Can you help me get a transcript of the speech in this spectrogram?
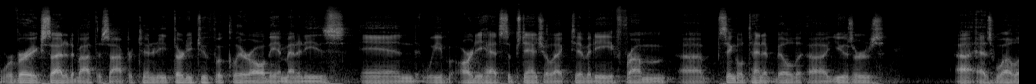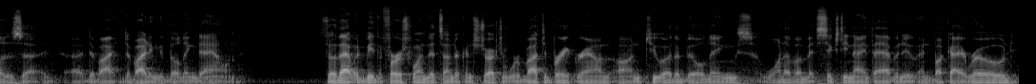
we're very excited about this opportunity. 32 foot clear, all the amenities, and we've already had substantial activity from uh, single tenant build uh, users uh, as well as uh, uh, divide, dividing the building down. So that would be the first one that's under construction. We're about to break ground on two other buildings, one of them at 69th Avenue and Buckeye Road.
